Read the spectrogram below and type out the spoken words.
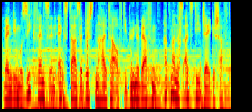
Wenn die Musikfans in Ekstase Büstenhalter auf die Bühne werfen, hat man es als DJ geschafft.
